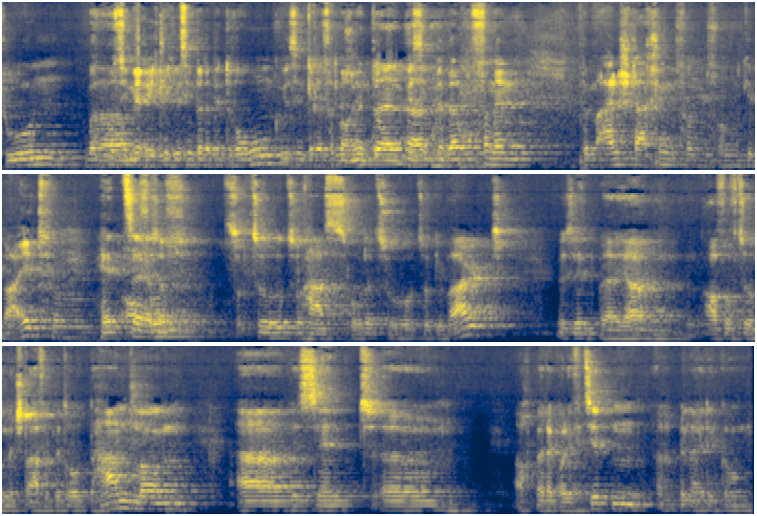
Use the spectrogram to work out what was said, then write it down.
tun. Wo, wo sind wir ähm, rechtlich? Wir sind bei der Bedrohung, wir sind bei der Verleumdung, wir, wir sind bei der offenen, beim Anstacheln von, von Gewalt, von Hetze, also zu, zu, zu, Hass oder zu, zu Gewalt. Wir sind bei ja, Aufruf zu mit Strafe bedrohten Handlungen. Äh, wir sind äh, auch bei der qualifizierten äh, Beleidigung.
